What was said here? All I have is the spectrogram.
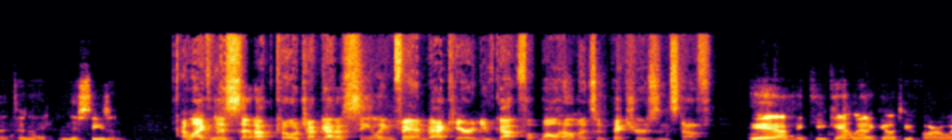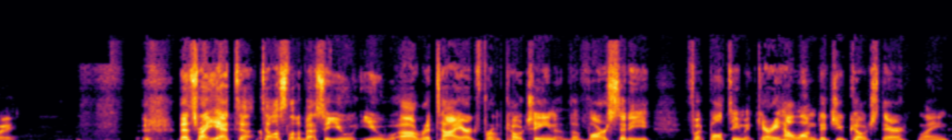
uh, tonight and this season. I like yeah. this setup, coach. I've got a ceiling fan back here, and you've got football helmets and pictures and stuff. Yeah, you can't let it go too far away. That's right. Yeah, T- tell us a little bit. So you you uh, retired from coaching the varsity football team at Carey. How long did you coach there, Lane?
